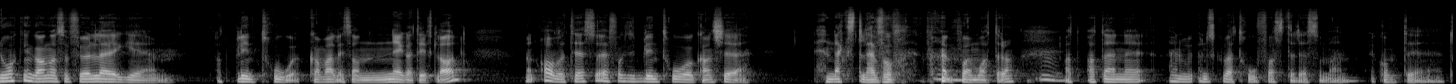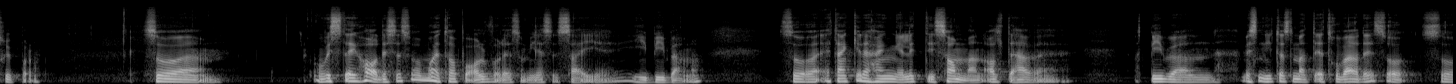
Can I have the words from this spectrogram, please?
Noen ganger så føler jeg eh, at blind tro kan være litt sånn negativt ladd. Men av og til så er faktisk blind tro kanskje next level, på en måte. da. Mm. At, at en, en, ønsker å være trofast til det som en er kommet til tro på. da. Så, eh, og hvis jeg har disse, så må jeg ta på alvor det som Jesus sier i Bibelen. da. Så jeg tenker det henger litt i sammen, alt det her eh, at Bibelen Hvis Nytestamentet er troverdig, så, så,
